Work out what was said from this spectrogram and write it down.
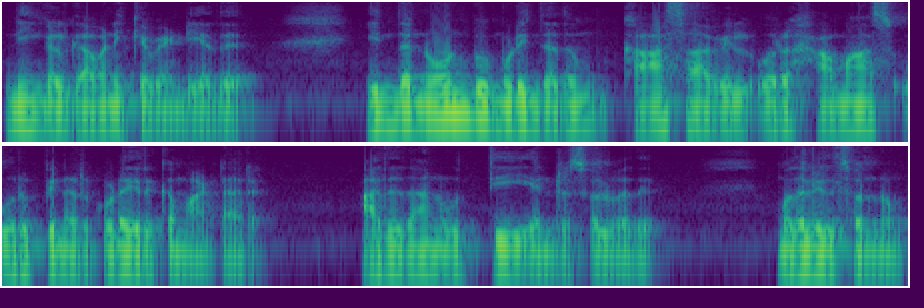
நீங்கள் கவனிக்க வேண்டியது இந்த நோன்பு முடிந்ததும் காசாவில் ஒரு ஹமாஸ் உறுப்பினர் கூட இருக்க மாட்டார். அதுதான் உத்தி என்று சொல்வது. முதலில் சொன்னோம்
